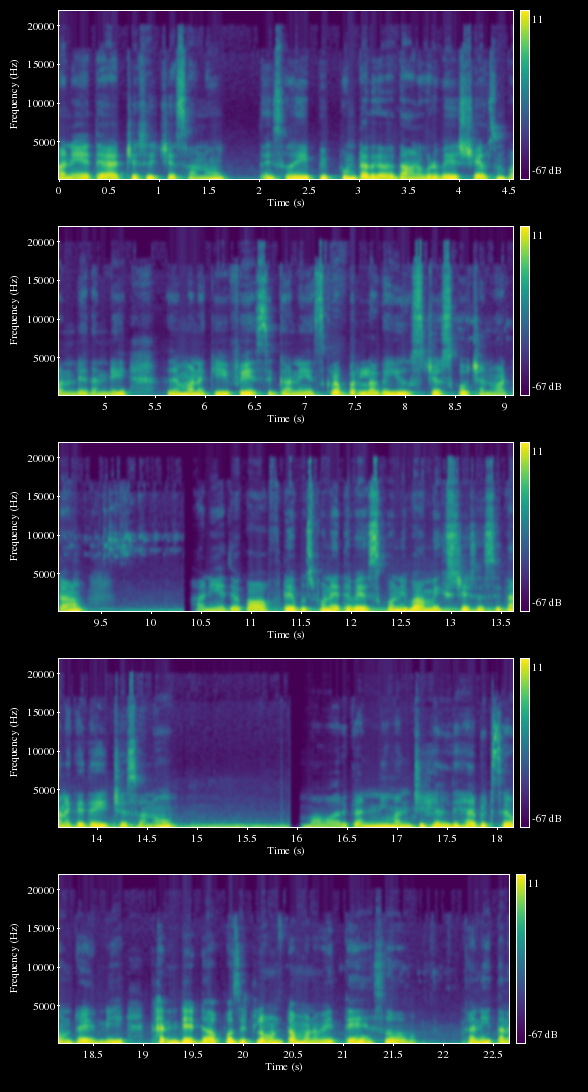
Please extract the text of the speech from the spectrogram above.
హనీ అయితే యాడ్ చేసి ఇచ్చేస్తాను. సో ఈ పిప్ ఉంటుంది కదా దాన్ని కూడా వేస్ట్ చేయాల్సిన పని లేదండి. మనకి ఫేస్కి కానీ స్క్రబ్బర్ లాగా యూస్ చేసుకోవచ్చు అనమాట హనీ అయితే ఒక హాఫ్ టేబుల్ స్పూన్ అయితే వేసుకొని బాగా మిక్స్ చేసేసి తనకైతే ఇచ్చేసాను. మా వారికి అన్నీ మంచి హెల్తీ హ్యాబిట్సే ఉంటాయండి. కానీ డెడ్ ఆపోజిట్లో ఉంటాం మనమైతే. సో కానీ తన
